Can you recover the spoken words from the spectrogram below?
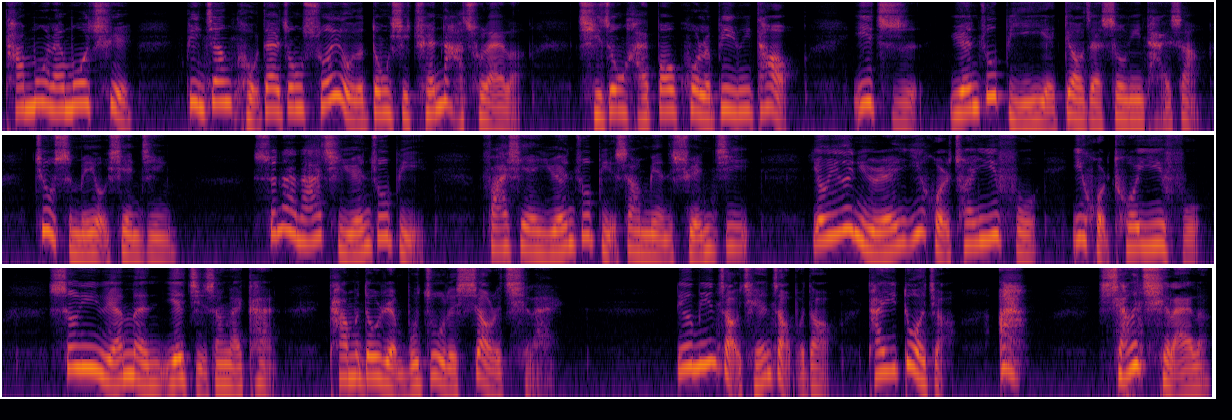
他摸来摸去，并将口袋中所有的东西全拿出来了，其中还包括了避孕套、一纸圆珠笔，也掉在收银台上，就是没有现金。孙娜拿起圆珠笔，发现圆珠笔上面的玄机，有一个女人一会儿穿衣服，一会儿脱衣服。收银员们也挤上来看，他们都忍不住的笑了起来。刘明找钱找不到，他一跺脚，啊，想起来了，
